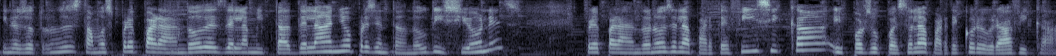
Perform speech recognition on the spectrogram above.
Y nosotros nos estamos preparando desde la mitad del año presentando audiciones preparándonos en la parte física y por supuesto en la parte coreográfica.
